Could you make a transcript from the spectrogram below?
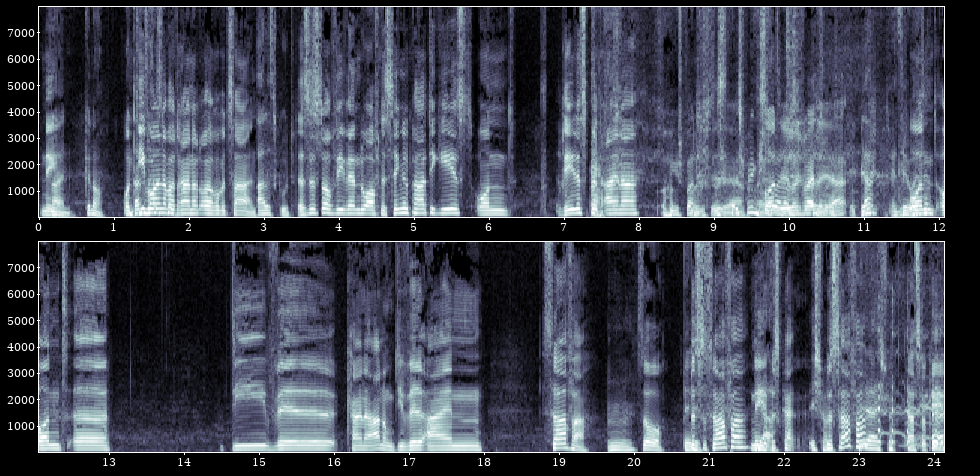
Nee. nein, genau. Und, dann die wollen aber gut. 300 Euro bezahlen. Alles gut. Das ist doch wie wenn du auf eine Single-Party gehst und redest mit einer Ich bin gespannt. Ja, Ich bin ja. gespannt. Erzähl ruhig weiter, ja? Okay. Ja, erzähl weiter. und, und äh, die will, keine Ahnung, die will ein Surfer. So. Bin bist ich. du Surfer? Nee, Ja, bist kein. ich schon. Bist Surfer? Ja, ich schon. Das ist okay.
